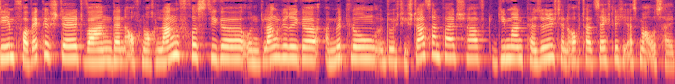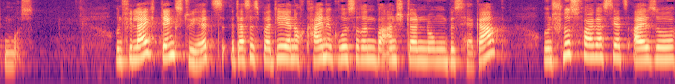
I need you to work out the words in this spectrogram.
Dem vorweggestellt waren dann auch noch langfristige und langwierige Ermittlungen durch die Staatsanwaltschaft, die man persönlich dann auch tatsächlich erstmal aushalten muss. Und vielleicht denkst du jetzt, dass es bei dir ja noch keine größeren Beanstandungen bisher gab und schlussfolgerst jetzt also,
